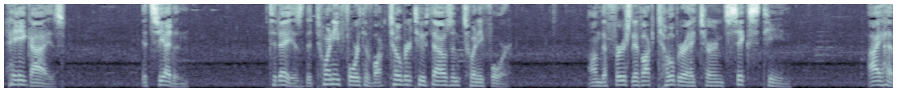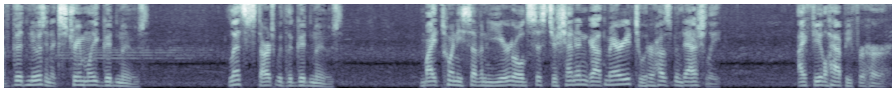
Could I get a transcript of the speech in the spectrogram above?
Hey guys. It's Jaeden. Today is the 24th of October 2024. On the 1st of October I turned 16. I have good news and extremely good news. Let's start with the good news. My 27-year-old sister Shannon got married to her husband Ashley. I feel happy for her.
